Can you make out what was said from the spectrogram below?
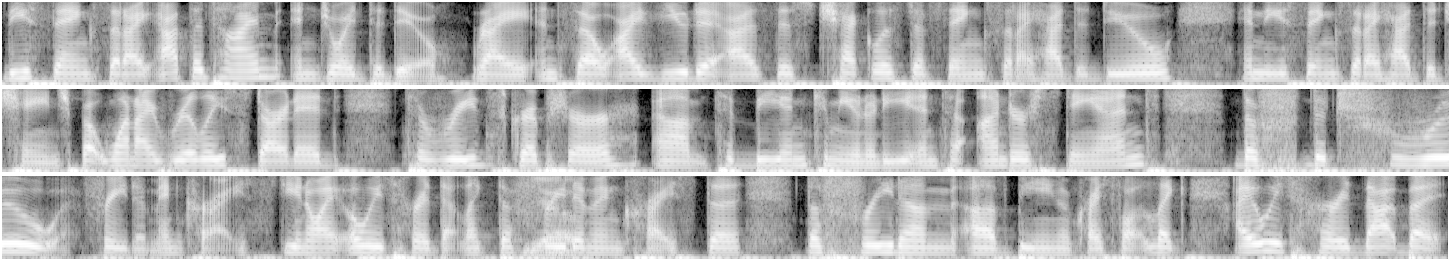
these things that I at the time enjoyed to do, right? And so I viewed it as this checklist of things that I had to do and these things that I had to change. But when I really started to read scripture, um, to be in community, and to understand the the true freedom in Christ, you know, I always heard that like the freedom in Christ, the the freedom of being a Christ follower. Like I always heard that, but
